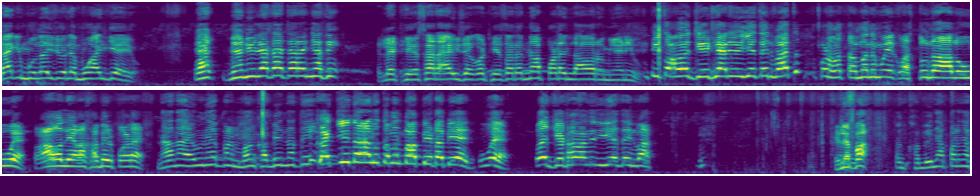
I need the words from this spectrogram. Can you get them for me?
લાગી મુલાઈ લઈ જો એટલે હું આવી ગયો. યાર મેન્યુ લેતા તારે અહીંયાથી એટલે ઠેસર આવ્યું છે કોઈ ઠેસર જ ના પડે ને લાવો મેણ્યું ઈ તો હવે જેઠિયારી હોઈએ તેની વાત પણ હવે તમને હું એક વસ્તુ ના આલું ઉવે. આવો લેવા ખબર પડે. ના ના એવું નહીં પણ મને ખબર નથી. કજી ના આલું તમને બાપ બેટા બેન ઉવે. હવે જેઠાલાની જઈએ તેની વાત. એટલે બા તને ખબર ના પડે ને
